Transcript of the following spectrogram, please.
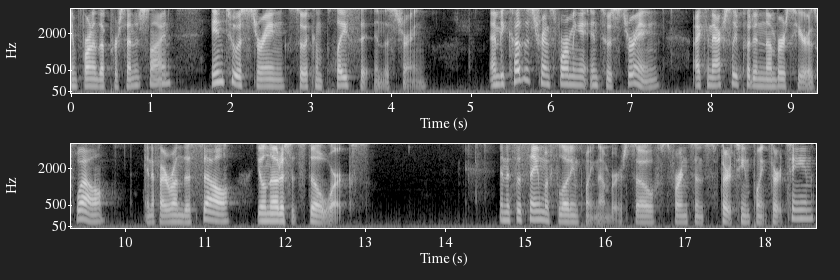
in front of the percentage sign into a string so it can place it in the string. And because it's transforming it into a string, I can actually put in numbers here as well. And if I run this cell, you'll notice it still works. And it's the same with floating point numbers. So for instance, 13.13,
